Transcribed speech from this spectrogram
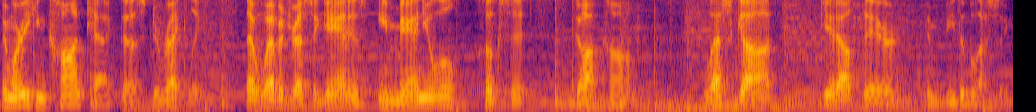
and where you can contact us directly. That web address again is emmanuelhooksett.com. Bless God, get out there, and be the blessing.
